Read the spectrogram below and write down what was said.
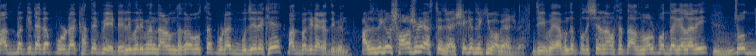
বাদ বাকি টাকা প্রোডাক্ট হাতে পেয়ে ডেলিভারি ম্যান দাঁড়ানো থাকার অবস্থায় প্রোডাক্ট বুঝে রেখে বাদ বাকি টাকা দিবেন। আর যদি কেউ সরাসরি আসতে যায় সেক্ষেত্রে কীভাবে আসবে? জি ভাই আমাদের প্রতিষ্ঠানের নাম আছে তাজমহল পদ্মা গ্যালারি চোদ্দ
